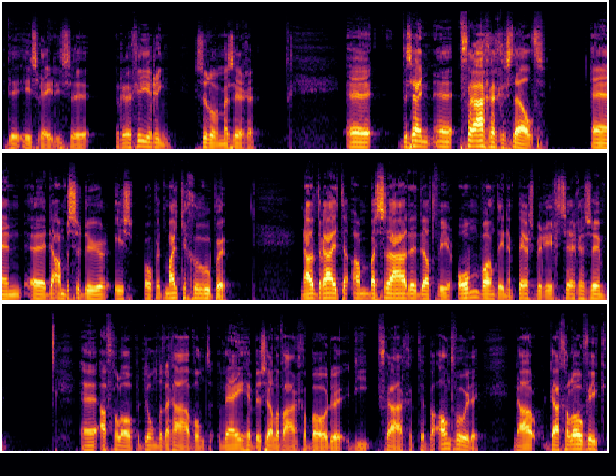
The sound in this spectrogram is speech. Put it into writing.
de Israëlische regering, zullen we maar zeggen. Uh, er zijn uh, vragen gesteld en de ambassadeur is op het matje geroepen. Nou draait de ambassade dat weer om, want in een persbericht zeggen ze afgelopen donderdagavond: wij hebben zelf aangeboden die vragen te beantwoorden. Nou, daar geloof ik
